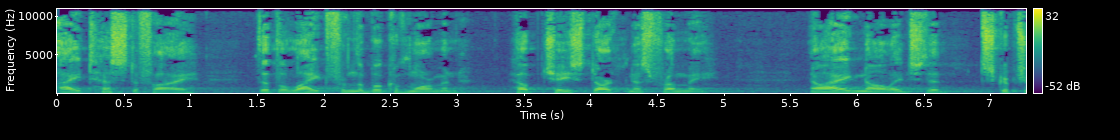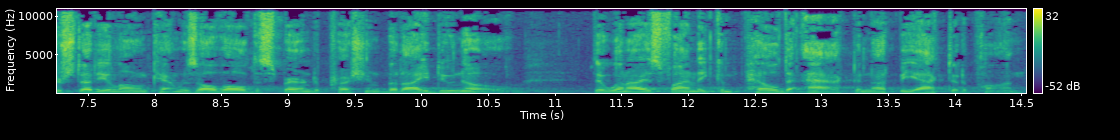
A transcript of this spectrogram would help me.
I testify that the light from the Book of Mormon helped chase darkness from me. Now, I acknowledge that scripture study alone can't resolve all despair and depression, but I do know that when I was finally compelled to act and not be acted upon,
